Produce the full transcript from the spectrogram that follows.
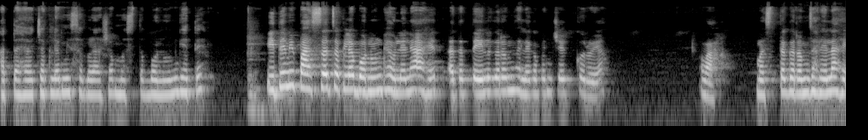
आता ह्या चकल्या मी सगळ्या अशा मस्त बनवून घेते. इथे मी पाच सहा चकल्या बनवून ठेवलेल्या आहेत. आता तेल गरम झाले का पण चेक करूया. वा मस्त गरम झालेला आहे.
